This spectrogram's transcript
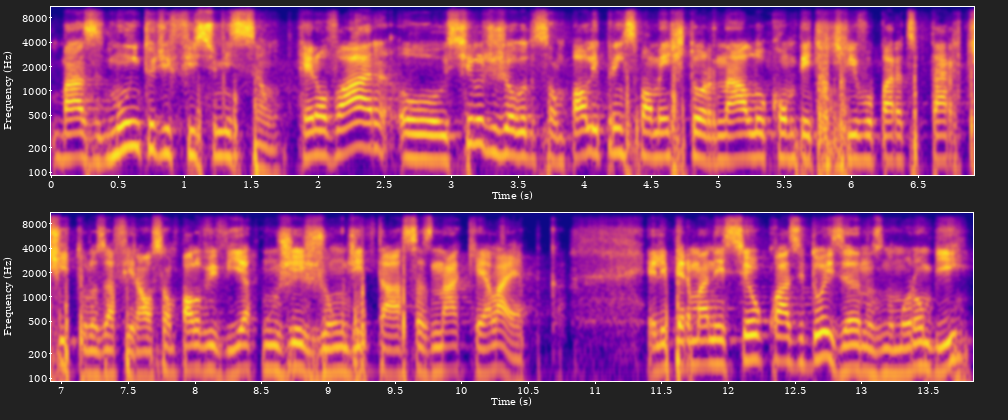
mas muito difícil missão: renovar o estilo de jogo do São Paulo e principalmente torná-lo competitivo para disputar títulos. Afinal, São Paulo vivia um jejum de taças naquela época. Ele permaneceu quase dois anos no Morumbi,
